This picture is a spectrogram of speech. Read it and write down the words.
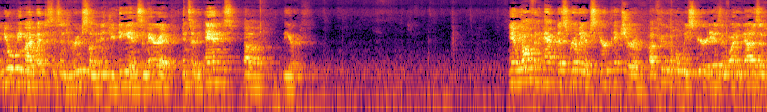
And you will be my witnesses in Jerusalem and in Judea and Samaria and to the ends of the earth. You know, we often have this really obscure picture of, of who the Holy Spirit is and what He does, and,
